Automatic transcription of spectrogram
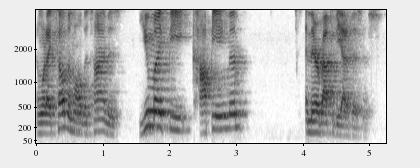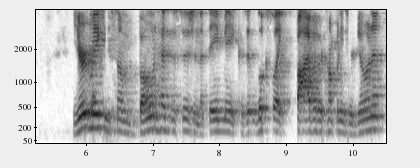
and what I tell them all the time is, you might be copying them, and they're about to be out of business. You're making some bonehead decision that they make because it looks like five other companies are doing it,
